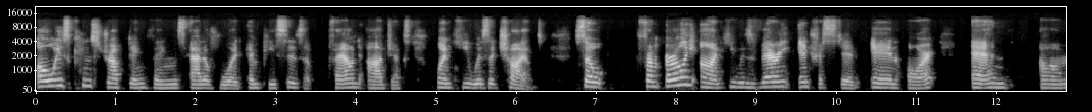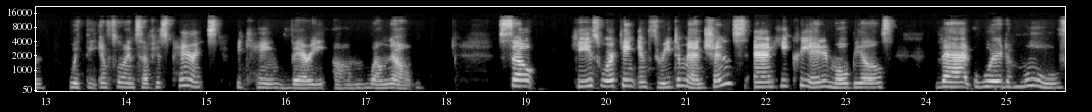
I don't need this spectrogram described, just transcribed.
always constructing things out of wood and pieces of found objects when he was a child. So from early on, he was very interested in art and um, with the influence of his parents became very um, well known. So he's working in three dimensions and he created mobiles that would move,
